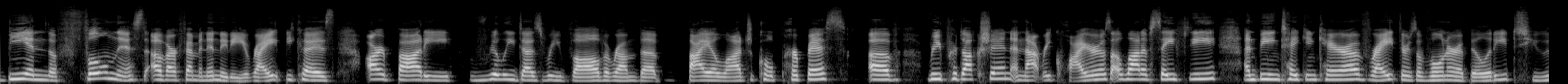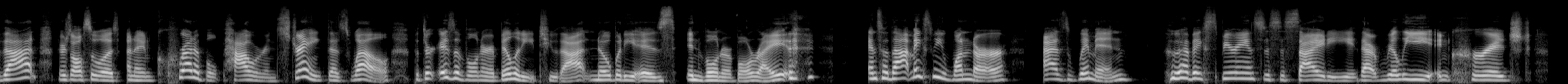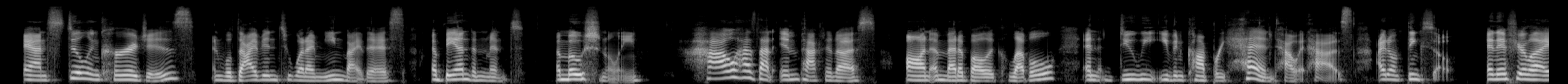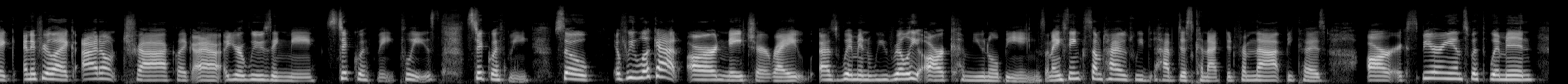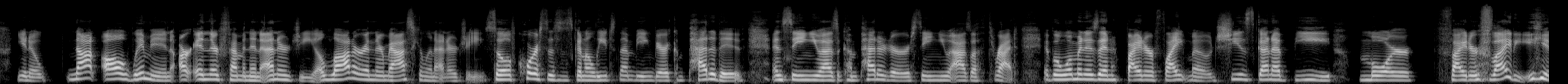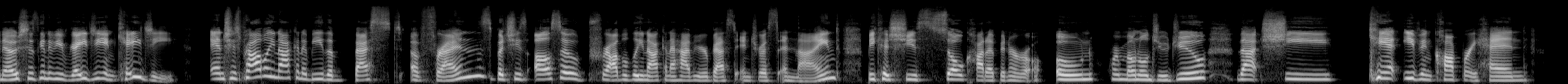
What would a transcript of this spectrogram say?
be in the fullness of our femininity, right? Because our body really does revolve around the biological purpose of reproduction and that requires a lot of safety and being taken care of, right? There's a vulnerability to that. There's also a, an incredible power and strength as well, but there is a vulnerability to that. Nobody is invulnerable, right? and so that makes me wonder as women who have experienced a society that really encouraged and still encourages, and we'll dive into what I mean by this abandonment emotionally. How has that impacted us on a metabolic level? And do we even comprehend how it has? I don't think so. And if you're like, and if you're like, I don't track, like I, you're losing me, stick with me, please, stick with me. So if we look at our nature, right, as women, we really are communal beings. And I think sometimes we have disconnected from that because our experience with women, you know, not all women are in their feminine energy. A lot are in their masculine energy. So, of course, this is going to lead to them being very competitive and seeing you as a competitor, seeing you as a threat. If a woman is in fight or flight mode, she's going to be more fight or flighty. You know, she's going to be ragey and cagey. And she's probably not going to be the best of friends, but she's also probably not going to have your best interests in mind because she's so caught up in her own hormonal juju that she can't even comprehend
